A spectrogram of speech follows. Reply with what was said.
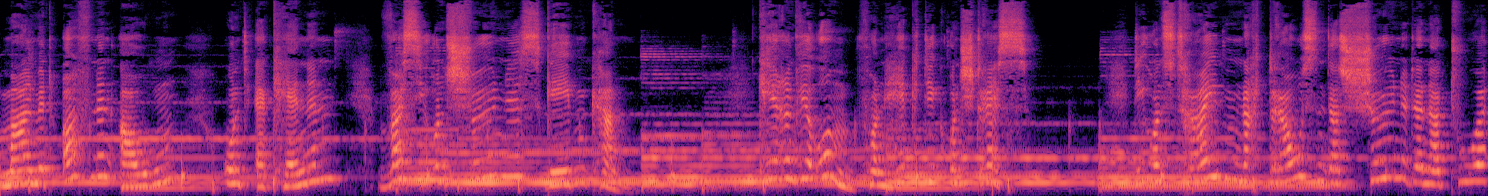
mal mit offenen Augen und erkennen, was sie uns Schönes geben kann. Kehren wir um von Hektik und Stress die uns treiben, nach draußen das Schöne der Natur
